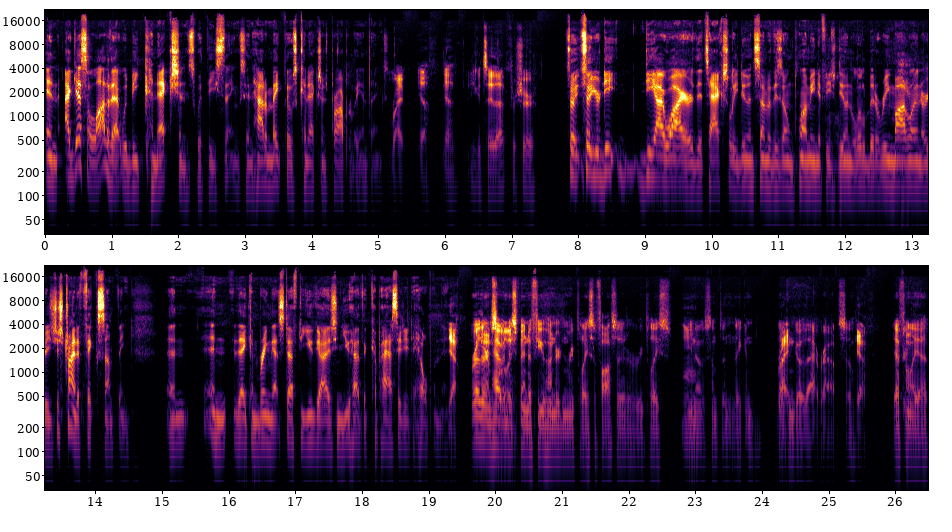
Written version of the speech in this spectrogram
And I guess a lot of that would be connections with these things and how to make those connections properly and things. Right. Yeah. Yeah. You could say that for sure. So, so your D, DIYer that's actually doing some of his own plumbing, if he's mm-hmm. doing a little bit of remodeling or he's just trying to fix something, and and they can bring that stuff to you guys, and you have the capacity to help them. Then. Yeah. Rather than having to spend a few hundred and replace a faucet or replace, you know, something, they can they Right. can go that route. So Yeah. definitely a,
